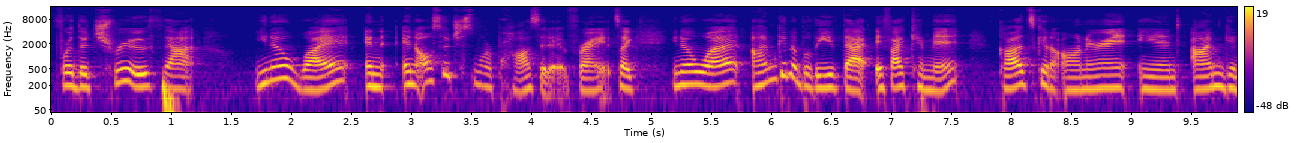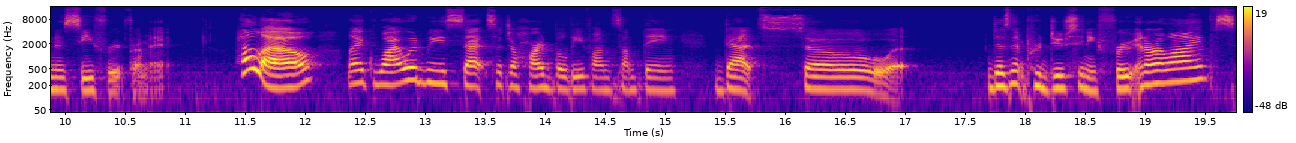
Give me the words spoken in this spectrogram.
for the truth that you know what and and also just more positive right it's like you know what i'm gonna believe that if i commit god's gonna honor it and i'm gonna see fruit from it hello. Like why would we set such a hard belief on something that's so doesn't produce any fruit in our lives?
